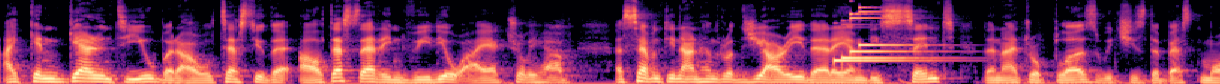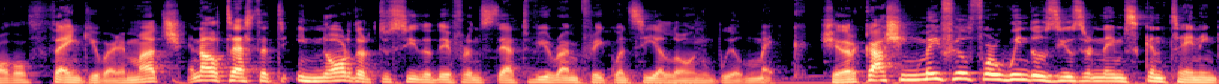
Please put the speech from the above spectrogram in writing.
I can guarantee you, but I will test you that I'll test that in video. I actually have a 7900 GRE that AMD sent, the Nitro Plus, which is the best model. Thank you very much. And I'll test it in order to see the difference that VRAM frequency alone will make. Shader caching may fail for Windows usernames containing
